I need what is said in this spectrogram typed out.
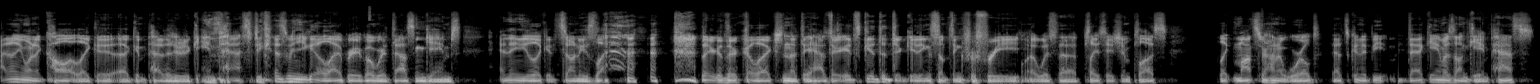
I don't even want to call it like a, a competitor to Game Pass because when you get a library of over a thousand games and then you look at Sony's their their collection that they have there, it's good that they're getting something for free uh, with uh, PlayStation Plus, like Monster Hunter World. That's going to be that game is on Game Pass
